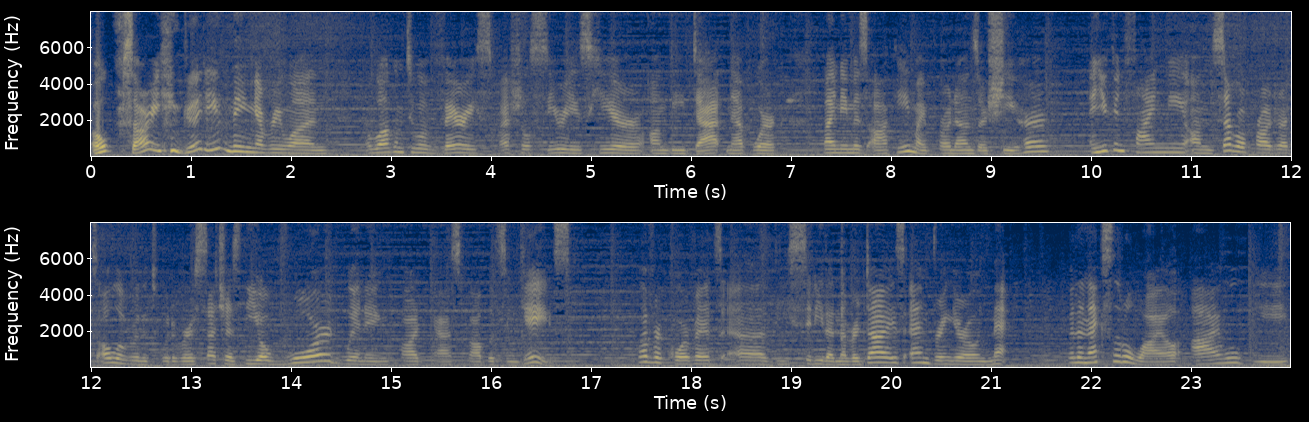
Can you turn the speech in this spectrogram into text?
Oh, sorry. Good evening, everyone, and welcome to a very special series here on the DAT Network. My name is Aki, my pronouns are she, her, and you can find me on several projects all over the Twitterverse, such as the award winning podcast Goblets and Gays, Clever Corvids, uh, The City That Never Dies, and Bring Your Own Mech. For the next little while, I will be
